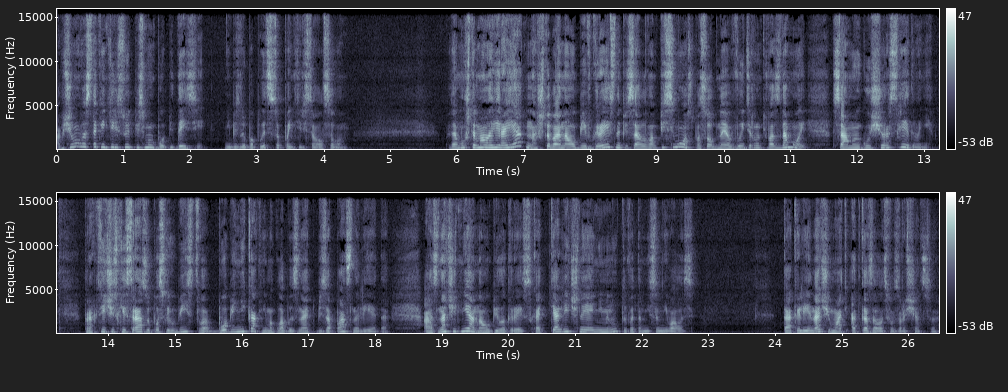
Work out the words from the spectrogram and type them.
«А почему вас так интересует письмо Бобби, Дейзи?» Не без любопытства поинтересовался он. «Потому что маловероятно, чтобы она, убив Грейс, написала вам письмо, способное выдернуть вас домой, в самую гущу расследования. Практически сразу после убийства Бобби никак не могла бы знать, безопасно ли это. А значит, не она убила Грейс, хотя лично я ни минуты в этом не сомневалась. Так или иначе, мать отказалась возвращаться.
